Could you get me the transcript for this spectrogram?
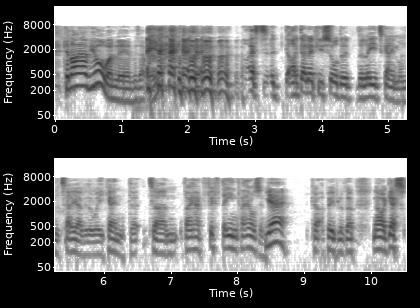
Can I have your one, Liam? Is that weird? I don't know if you saw the, the Leeds game on the telly over the weekend. That um, they had fifteen thousand. Yeah, people have done. Now I guess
